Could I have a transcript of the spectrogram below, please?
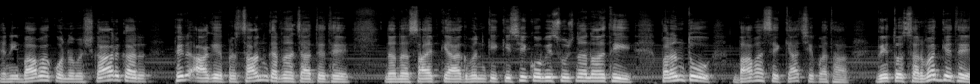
यानी बाबा को नमस्कार कर फिर आगे प्रस्थान करना चाहते थे। नाना साहिब के आगमन की किसी को भी सूचना ना थी, परंतु बाबा से क्या छिपा था? वे तो सर्वज्ञ थे।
